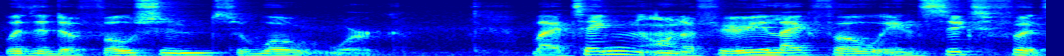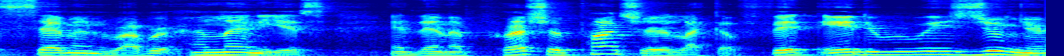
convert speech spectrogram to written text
with a devotion to road work. By taking on a Fury-like foe in six foot seven Robert Helenius and then a pressure puncher like a fit Andy Ruiz Jr.,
